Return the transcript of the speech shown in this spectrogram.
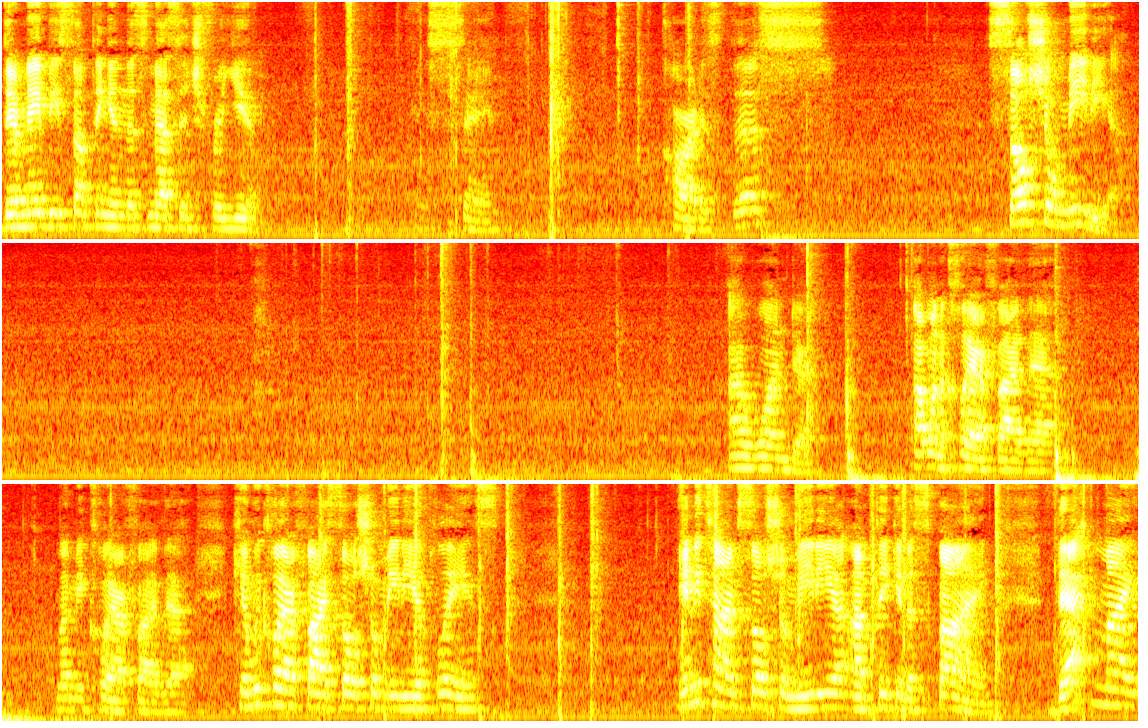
there may be something in this message for you. Let me see. Card is this. Social media. I wonder. I want to clarify that. Let me clarify that. Can we clarify social media, please? Anytime social media, I'm thinking of spying. That might,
